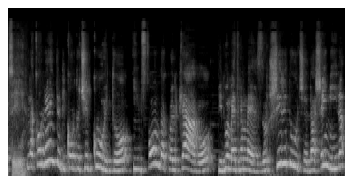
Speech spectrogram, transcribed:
Sì. la corrente di cortocircuito in fondo a quel cavo di 2 metri e mezzo si riduce da 6.000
